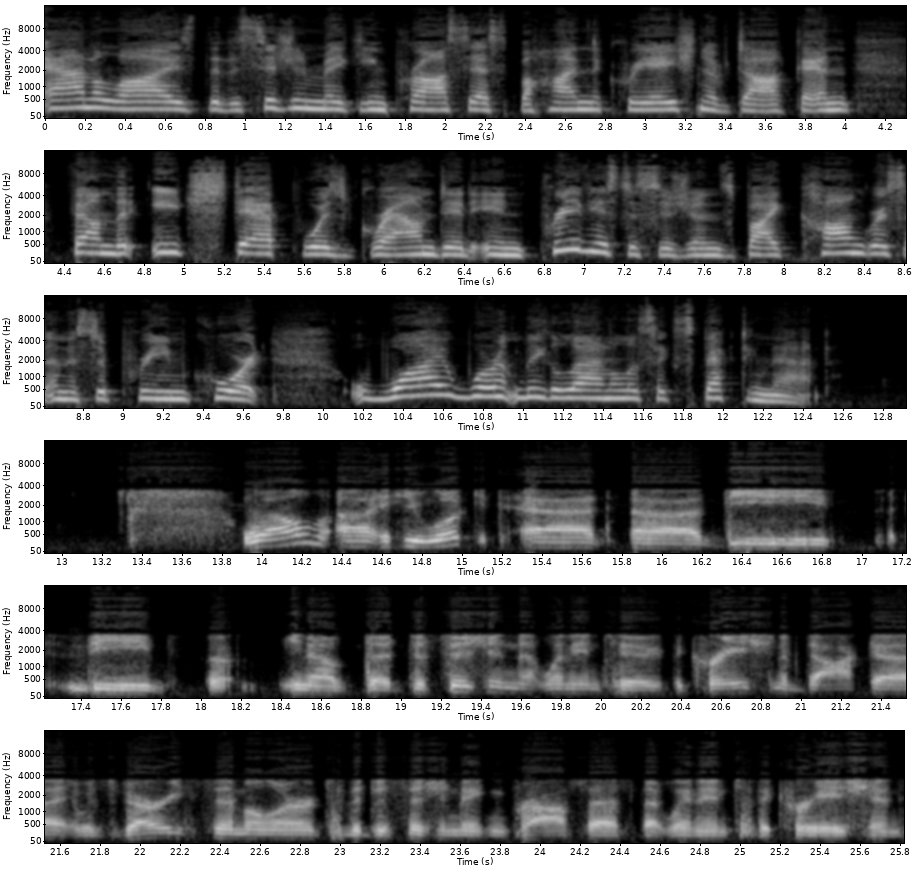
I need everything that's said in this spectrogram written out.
analyzed the decision making process behind the creation of DACA and found that each step was grounded in previous decisions by Congress and the Supreme Court. Why weren't legal analysts expecting that? Well, uh, if you look at uh, the the you know the decision that went into the creation of DACA, it was very similar to the decision-making process that went into the creation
